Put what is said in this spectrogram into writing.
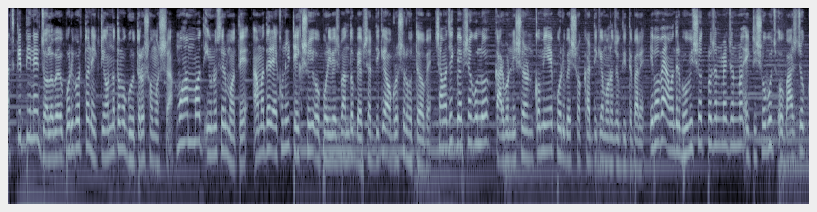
আজকের দিনে জলবায়ু পরিবর্তন একটি অন্যতম গুরুতর সমস্যা। মোহাম্মদ ইউনুসের মতে, আমাদের এখনই টেকসই ও পরিবেশ বান্ধব ব্যবসার দিকে অগ্রসর হতে হবে। সামাজিক ব্যবসাগুলো কার্বন নিঃসরণ কমিয়ে পরিবেশ রক্ষার দিকে মনোযোগ দিতে পারে। এভাবে আমাদের ভবিষ্যৎ প্রজন্মের জন্য একটি সবুজ ও বাসযোগ্য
